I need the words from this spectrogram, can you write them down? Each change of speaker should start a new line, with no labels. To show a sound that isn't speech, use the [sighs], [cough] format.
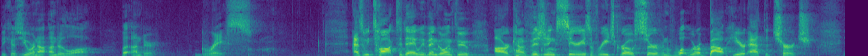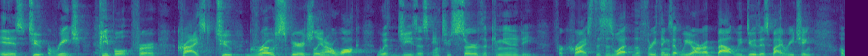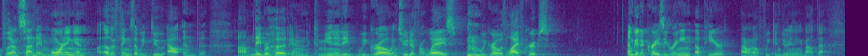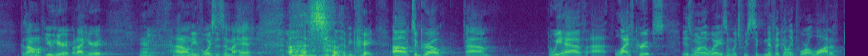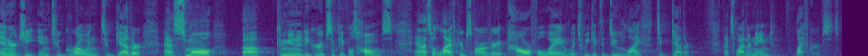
because you are not under the law, but under grace. As we talk today, we've been going through our kind of visioning series of reach, grow, serve, and what we're about here at the church. It is to reach people for Christ, to grow spiritually in our walk with Jesus, and to serve the community for Christ. This is what the three things that we are about. We do this by reaching, hopefully on Sunday morning, and other things that we do out in the um, neighborhood and in the community. We grow in two different ways. [clears throat] we grow with life groups I'm getting a crazy ringing up here. I don't know if we can do anything about that because I don't know if you hear it, but I hear it, and I don't need voices in my head. [laughs] Uh, so that'd be great. Um, to grow, um, we have uh, life groups is one of the ways in which we significantly pour a lot of energy into growing together as small uh, community groups and people's homes. And that's what life groups are a very powerful way in which we get to do life together. That's why they're named life groups. It's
